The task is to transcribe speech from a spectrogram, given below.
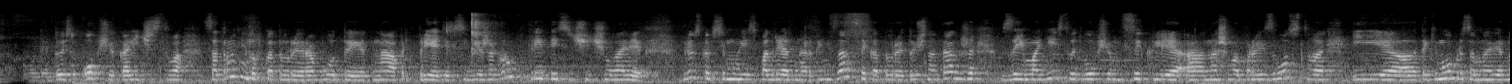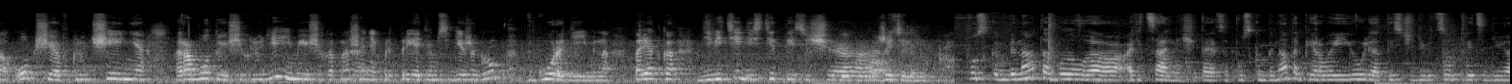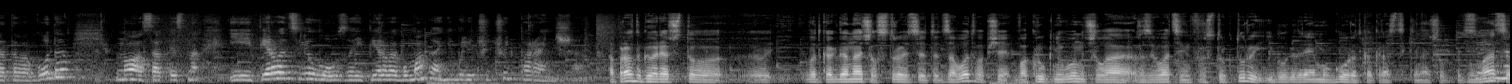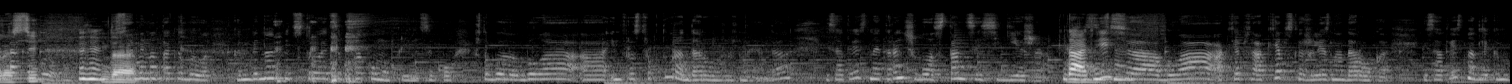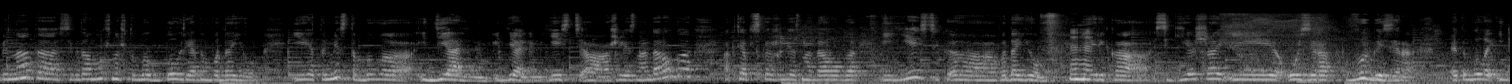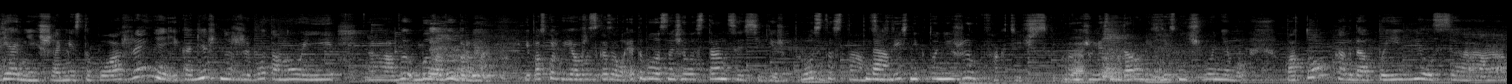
То есть общее количество сотрудников, которые работают на предприятиях Segezha Group, 3000 человек. Плюс ко всему есть подрядные организации, которые точно так же взаимодействуют в общем цикле а, нашего производства. И а, таким образом, наверное, общее включение работающих людей, имеющих отношение к предприятиям Segezha Group в городе именно, порядка 9-10 тысяч э, жителей. Пуск комбината был э, официально считается пуск комбината 1 июля 1939 года. Ну а, соответственно, и первая целлюлоза, и первая бумага, они были чуть-чуть пораньше. А правда говорят, что э, вот когда начал строиться этот завод, вообще вокруг него начала развиваться инфраструктура, и благодаря ему город как раз-таки начал подниматься, расти. Так и было. Да. Всё именно так и было. Комбинат ведь строится по какому принципу? Чтобы была а, инфраструктура дорожная, да? И, соответственно, это раньше была станция Сигежа. Да, Здесь э, была Октябрь- Октябрьская железная дорога. И, соответственно, для комбината всегда нужно, чтобы был рядом водоем. И это место было идеальным. идеальным. Есть а, железная дорога, Октябрьская железная дорога, и есть э, водоем. Мгм. И река Сигежа, и озеро Выгозеро. Это было идеальнейшее местоположение, и, конечно же, вот оно и а, вы- было выбрано. И поскольку я уже сказала, это была сначала станция Сигежа, просто станция. Да. Здесь никто не жил фактически, кроме Да. железной дороги здесь ничего не было. Потом, когда появился,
